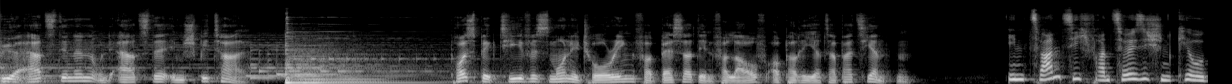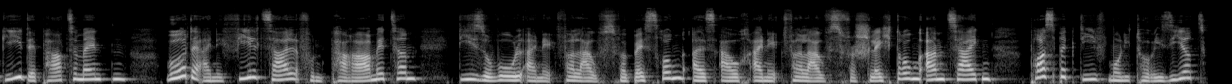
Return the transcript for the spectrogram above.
Für Ärztinnen und Ärzte im Spital. Prospektives Monitoring verbessert den Verlauf operierter Patienten. In 20 französischen Chirurgiedepartementen wurde eine Vielzahl von Parametern, die sowohl eine Verlaufsverbesserung als auch eine Verlaufsverschlechterung anzeigen, prospektiv monitorisiert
